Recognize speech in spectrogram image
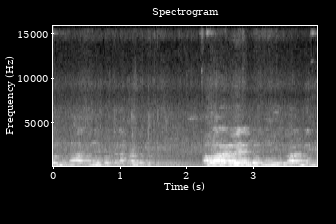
ஒரு முன் அறிமுகப்படுத்த நான் கருதப்பட்டிருக்கிறேன். அவர் அனைவரும் ஒரு முழு அறிமுகப்படுத்த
